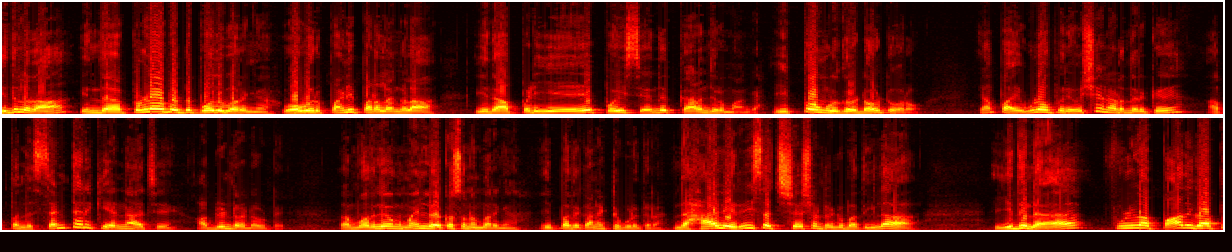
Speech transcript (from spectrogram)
இதில் தான் இந்த பிளவுபட்டு போது பாருங்க. ஒவ்வொரு பனிப்படலங்களா இது அப்படியே போய் சேர்ந்து கரைஞ்சிருமாங்க. இப்போ உங்களுக்கு ஒரு டவுட் வரும். ஏன்ப்பா இவ்வளோ பெரிய விஷயம் நடந்திருக்கு? அப்போ அந்த சென்டருக்கு என்ன ஆச்சு அப்படின்ற டவுட்டு முதல்ல உங்கள் மைண்டில் வைக்க சொன்ன பாருங்க. இப்போ அது கனெக்ட் கொடுக்குறேன். இந்த ஹாலி ரீசர்ச் ஸ்டேஷன் இருக்குது பார்த்தீங்களா இதில் ஃபுல்லாக பாதுகாப்பு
